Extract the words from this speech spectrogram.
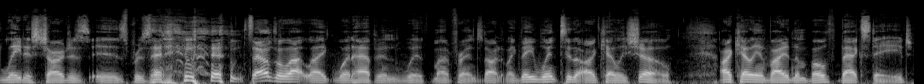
latest charges is presented sounds a lot like what happened with my friend's daughter. Like they went to the R. Kelly show. R. Kelly invited them both backstage.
